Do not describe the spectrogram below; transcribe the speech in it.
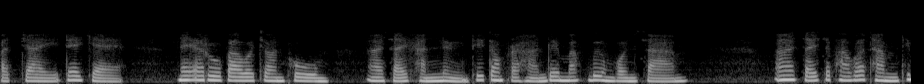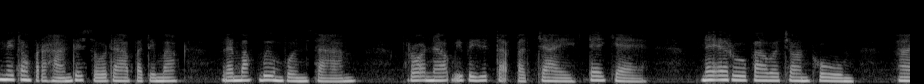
ปัจจัยได้แก่ ในอรูปาวจรภูมิ อาศัยขันหนึ่งที่ต้องประหารด้วยมักเบื้องบนสามอาศัยสภาวธรรมที่ไม่ต้องประหารด้วยโสดาปฏิมักและมักเบื้องบนสามเพราะนวิปยุตตปัจจัยได้แก่ ในอรูปาวจรภูมิ อา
